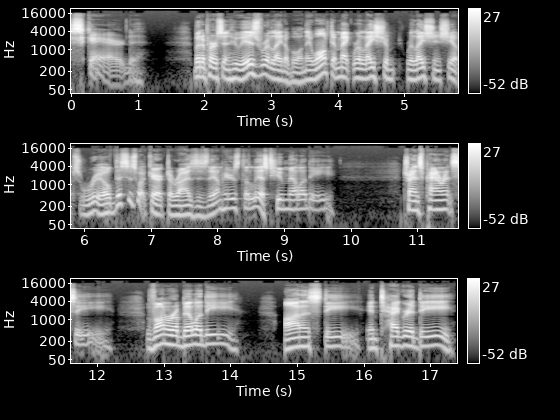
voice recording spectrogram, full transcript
scared. But a person who is relatable and they want to make relation, relationships real, this is what characterizes them. Here's the list humility, transparency, vulnerability, honesty, integrity,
